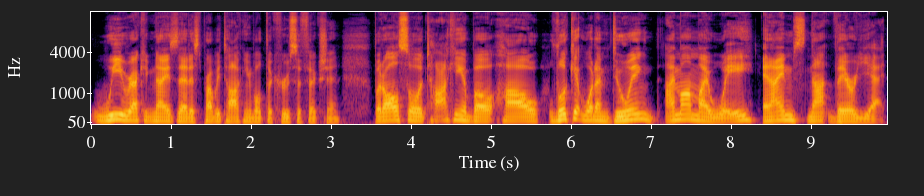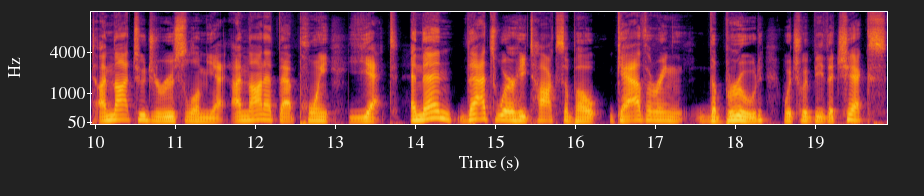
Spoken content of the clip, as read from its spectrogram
We recognize that as probably talking about the crucifixion, but also talking about how, look at what I'm doing. I'm on my way and I'm not there yet. I'm not to Jerusalem yet. I'm not at that point yet. And then that's where he talks about gathering the brood, which would be the chicks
